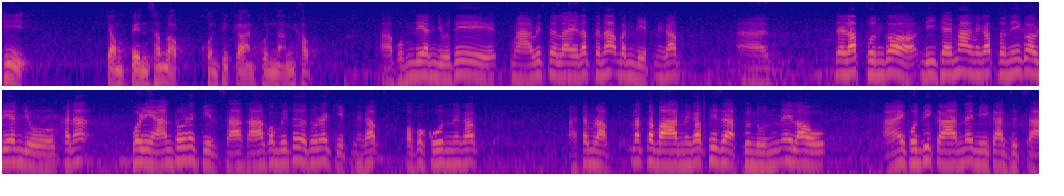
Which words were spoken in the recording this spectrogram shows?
ที่จำเป็นสำหรับคนพิการคนนั้นครับผมเรียนอยู่ที่มหาวิทยาลัยรัตนบัณฑิตนะครับได้รับทุนก็ดีใจมากนะครับ ตอนนี้ก็เรียนอยู่คณะบริหารธุรกิจสาขาคอมพิวเตอร์ธุรกิจนะครับ ขอบพระคุณนะครับ สำหรับรัฐบาลนะครับที่สนับสนุนให้เราให้คนพิการได้มีการศึกษา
